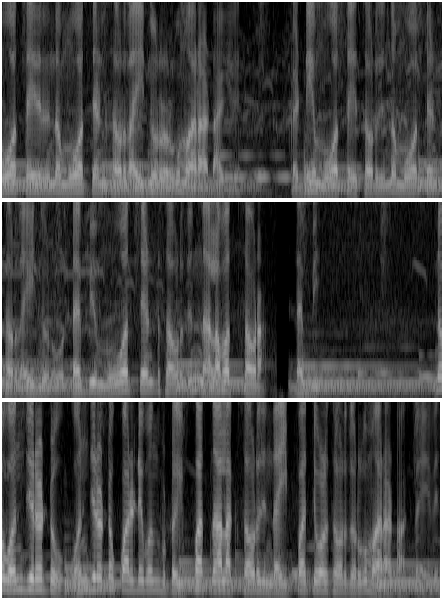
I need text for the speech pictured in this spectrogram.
ಮೂವತ್ತೈದರಿಂದ ಮೂವತ್ತೆಂಟು ಸಾವಿರದ ಐದುನೂರವರೆಗೂ ಮಾರಾಟ ಆಗಿದೆ. ಕಡ್ಡಿ ಮೂವತ್ತೈದು ಸಾವಿರದಿಂದ ಮೂವತ್ತೆಂಟು ಸಾವಿರದ ಐದುನೂರು, ಡಬ್ಬಿ ಮೂವತ್ತೆಂಟು ಸಾವಿರದಿಂದ ನಲವತ್ತು ಸಾವಿರ ಡಬ್ಬಿ. ಇನ್ನು one zero two one zero two quality ಬಂದ್ಬಿಟ್ಟು ಇಪ್ಪತ್ನಾಲ್ಕು ಸಾವಿರದಿಂದ ಇಪ್ಪತ್ತೇಳು ಸಾವಿರದವರೆಗೂ ಮಾರಾಟ ಆಗ್ತಾ ಇದೆ.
